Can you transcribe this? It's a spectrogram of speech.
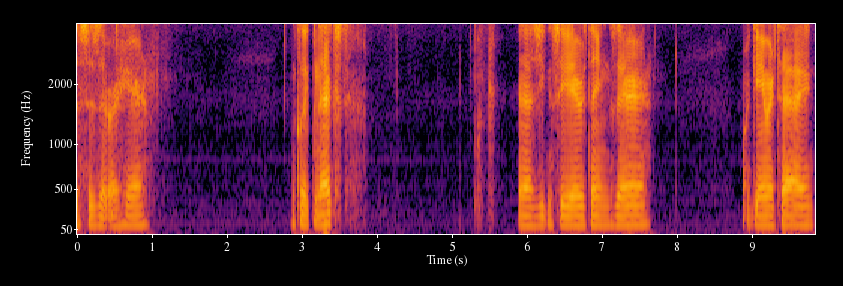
this is it right here. And click next. And as you can see everything's there. My gamer tag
